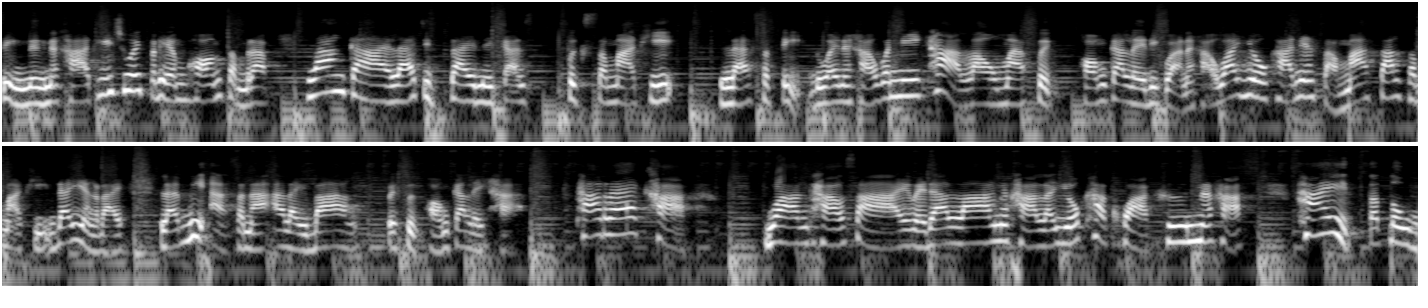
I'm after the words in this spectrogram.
สิ่งหนึ่งนะคะที่ช่วยเตรียมพร้อมสำหรับร่างกายและจิตใจในการฝึกสมาธิและสติด้วยนะคะ วันนี้ค่ะเรามาฝึกพร้อมกันเลยดีกว่านะคะ ว่าโยคะเนี่ยสามารถสร้างสมาธิได้อย่างไร และมีอาสนะอะไรบ้าง ไปฝึกพร้อมกันเลยค่ะท่าแรกค่ะ วางเท้าซ้ายไว้ด้านล่างนะคะ แล้วยกขาขวาขึ้นนะคะ ให้ตะตุ่ม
